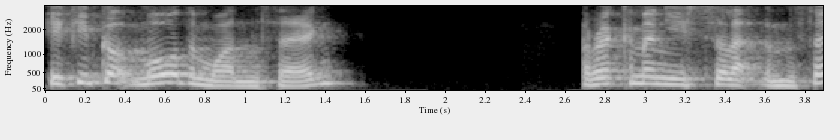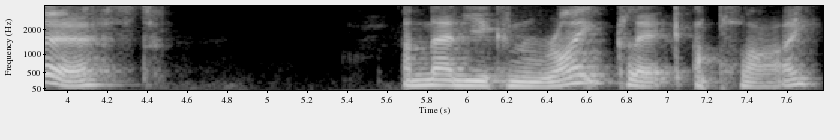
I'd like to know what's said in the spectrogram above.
If you've got more than one thing, I recommend you select them first and then you can right click apply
